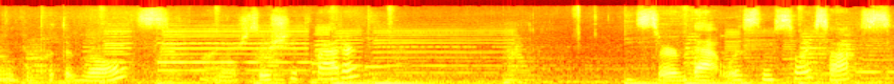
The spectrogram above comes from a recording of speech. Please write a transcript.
You can put the rolls on your sushi platter and serve that with some soy sauce.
